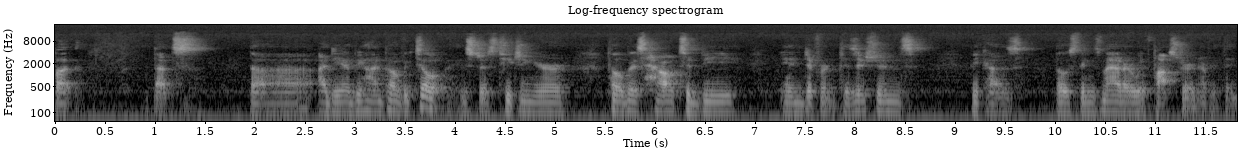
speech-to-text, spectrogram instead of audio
but that's the idea behind pelvic tilt. It's just teaching your pelvis how to be in different positions because those things matter with posture and everything.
